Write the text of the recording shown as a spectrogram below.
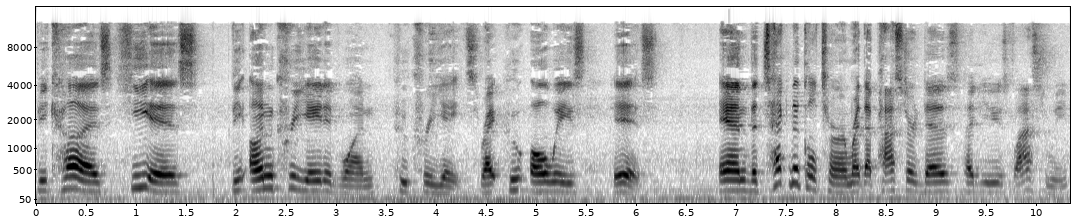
because he is the uncreated one who creates, right? Who always is. And the technical term, right, that Pastor Des had used last week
